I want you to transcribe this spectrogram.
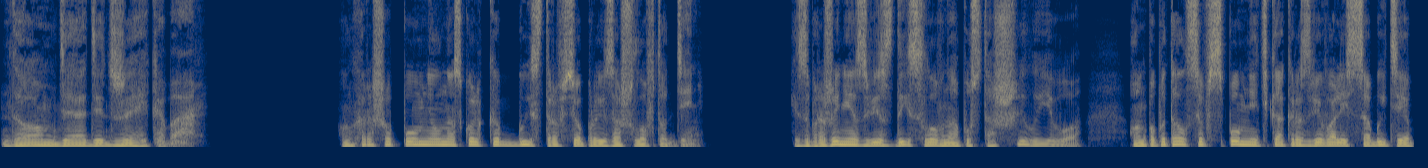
Дом дяди Джейкоба. Он хорошо помнил, насколько быстро все произошло в тот день. Изображение звезды словно опустошило его — он попытался вспомнить, как развивались события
